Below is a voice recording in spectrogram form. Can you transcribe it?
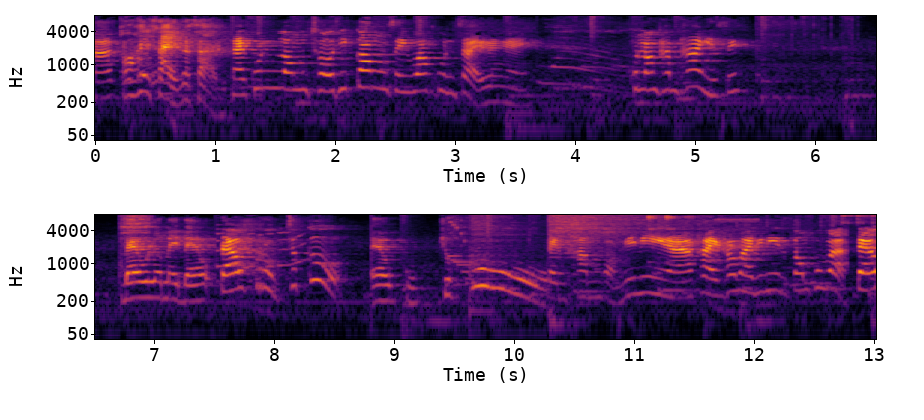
คะเขาให้ใส่ก็ใส่ ไหนคุณลองโชว์ที่กล้องซิว่าคุณใส่ยังไง คุณลองทำท่าอย่างนี้สิ แบลเลยไม่แบลแปลวกรุบจุกกูแบลกุกจุกกู้เป็นคำของที่นี่นะ ใครเข้ามาที่นี่ต้องพูดแบบแปลว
